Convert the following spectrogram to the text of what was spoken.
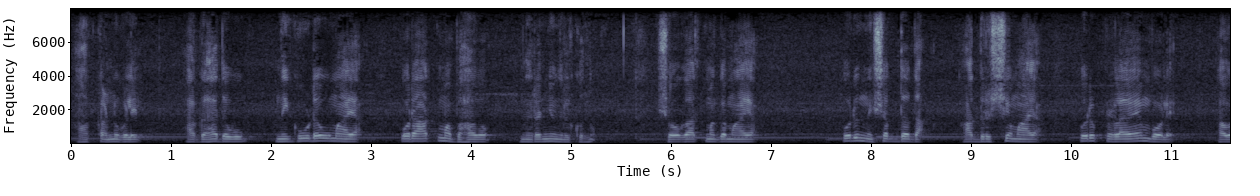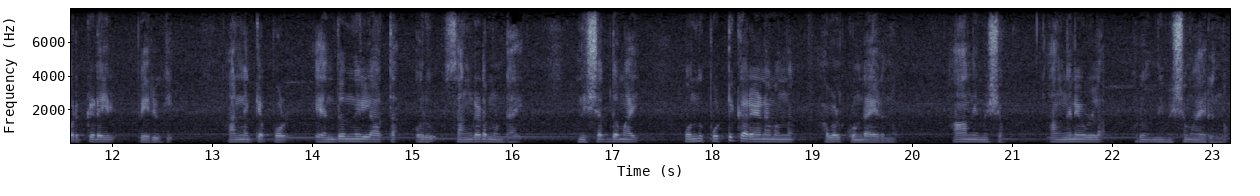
ആ കണ്ണുകളിൽ അഗാധവും നിഗൂഢവുമായ ഒരാത്മഭാവം നിറഞ്ഞു നിൽക്കുന്നു. ശോകാത്മകമായ ഒരു നിശബ്ദത അദൃശ്യമായ ഒരു പ്രളയം പോലെ അവർക്കിടയിൽ പെരുകി. അന്നയ്ക്കപ്പോൾ എന്തെന്നില്ലാത്ത ഒരു സങ്കടമുണ്ടായി. നിശബ്ദമായി ഒന്ന് പൊട്ടിക്കരയണമെന്ന് അവൾക്കുണ്ടായിരുന്നു. ആ നിമിഷം അങ്ങനെയുള്ള ഒരു നിമിഷമായിരുന്നു.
